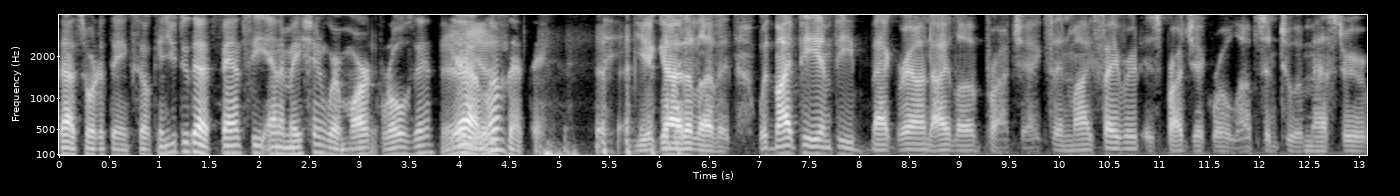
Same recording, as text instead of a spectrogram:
that sort of thing. So can you do that fancy animation where Mark rolls in? There yeah, I love that thing. you gotta love it. With my PMP background, I love projects, and my favorite is project roll-ups into a master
